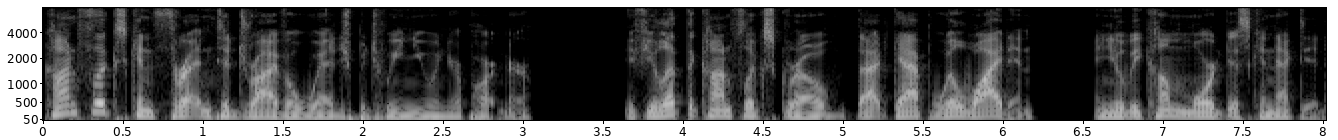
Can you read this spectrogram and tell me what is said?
Conflicts can threaten to drive a wedge between you and your partner. If you let the conflicts grow, that gap will widen and you'll become more disconnected.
